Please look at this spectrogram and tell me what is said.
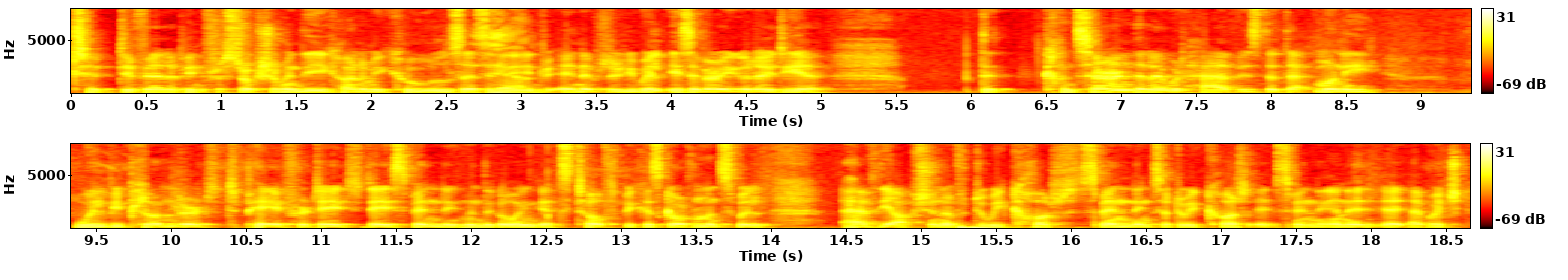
to develop infrastructure when the economy cools, as Yeah. it inevitably will, is a very good idea. The concern that I would have is that that money will be plundered to pay for day-to-day spending when the going gets tough because governments will have the option of do we cut spending? So do we cut spending in which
